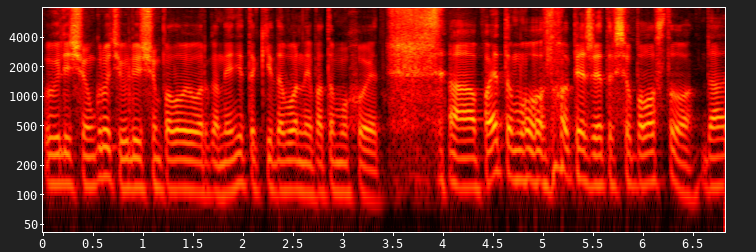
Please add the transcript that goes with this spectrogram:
Увеличиваем грудь, увеличиваем половой орган, и они такие довольные потом уходят. А, поэтому, ну, опять же, это все баловство. Да?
